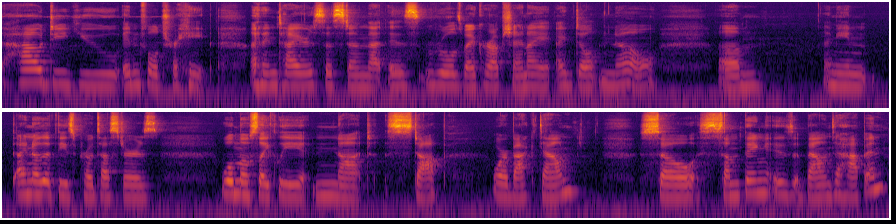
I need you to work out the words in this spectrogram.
how do you infiltrate an entire system that is ruled by corruption? I I don't know. Um, I mean, I know that these protesters will most likely not stop or back down. So something is bound to happen,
